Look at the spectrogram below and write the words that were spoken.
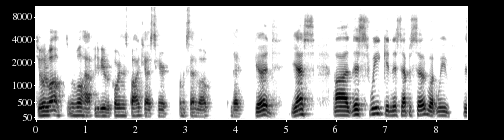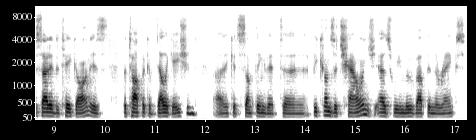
Doing well, doing well. Happy to be recording this podcast here. I'm excited about today. Good. Yes. Uh, this week in this episode, what we've decided to take on is the topic of delegation. Uh, I think it's something that uh, becomes a challenge as we move up in the ranks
